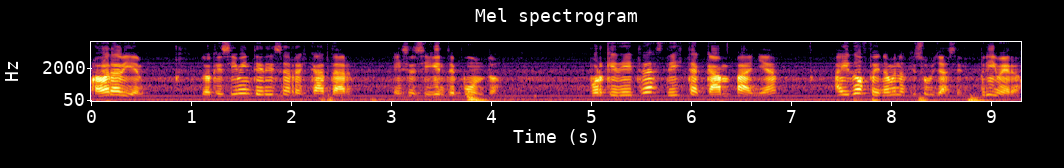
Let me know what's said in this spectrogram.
Ahora bien, lo que sí me interesa rescatar es el siguiente punto. Porque detrás de esta campaña hay dos fenómenos que subyacen. Primero,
